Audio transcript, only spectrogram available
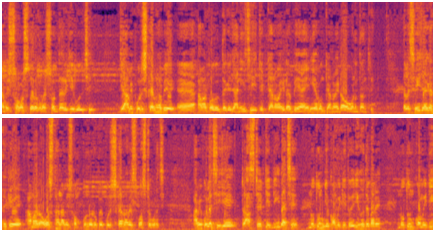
আমি সমস্ত রকমের শ্রদ্ধা রেখেই বলছি যে আমি পরিষ্কারভাবে আমার পদত্যাগে জানিয়েছি যে কেন এটা বেআইনি এবং কেন এটা অগণতান্ত্রিক। তাহলে সেই জায়গা থেকে আমার অবস্থান আমি সম্পূর্ণরূপে পরিষ্কারভাবে স্পষ্ট করেছি। আমি বলেছি যে ট্রাস্টের যে ডিড আছে নতুন যে কমিটি তৈরি হতে পারে নতুন কমিটি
